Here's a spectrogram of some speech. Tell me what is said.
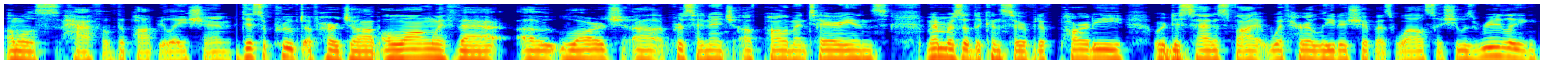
Almost half of the population disapproved of her job. Along with that, a large uh, percentage of parliamentarians, members of the Conservative Party, were dissatisfied with her leadership as well. So she was really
